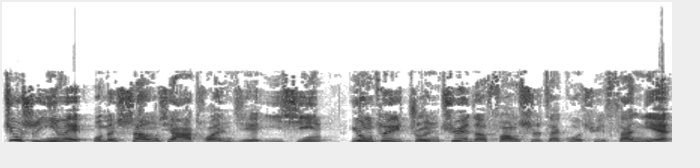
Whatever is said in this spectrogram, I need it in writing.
就是因为我们上下团结一心。用最准确的方式，在过去三年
